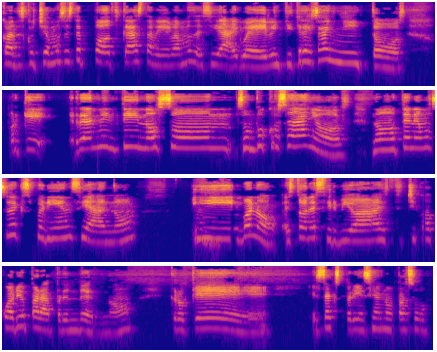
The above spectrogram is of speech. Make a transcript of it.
cuando escuchemos este podcast también vamos a decir, ay, güey, 23 añitos, porque realmente no son, son pocos años, no tenemos la experiencia, ¿no? Y bueno, esto le sirvió a este chico acuario para aprender, ¿no? Creo que esa experiencia no pasó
